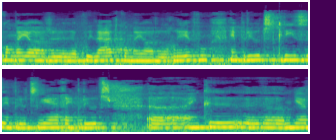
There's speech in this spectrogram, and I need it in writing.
com maior eh, cuidado, com maior relevo, em períodos de crise, em períodos de guerra, em períodos uh, em que uh, a mulher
